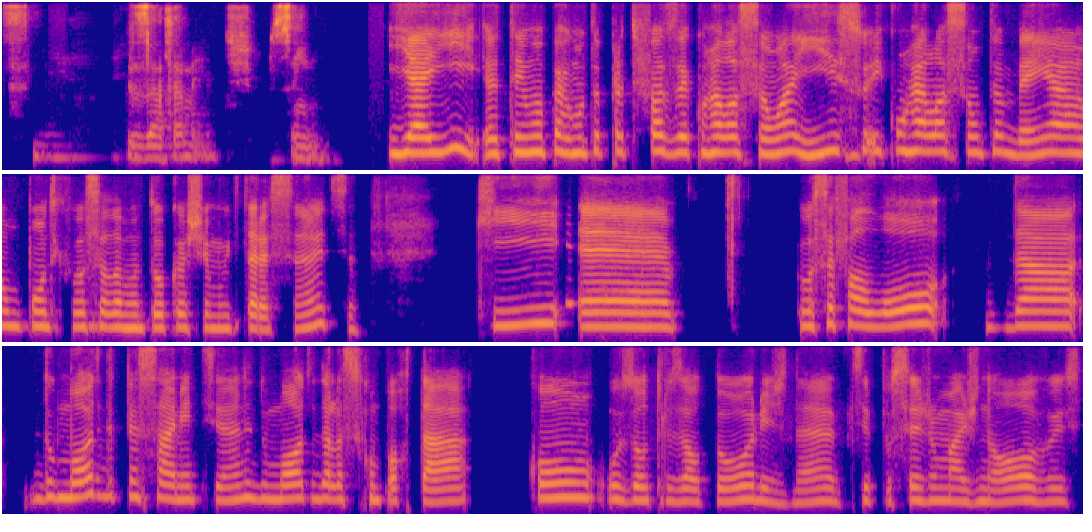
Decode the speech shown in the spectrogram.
Sim, exatamente, sim. E aí, eu tenho uma pergunta para te fazer com relação a isso e com relação também a um ponto que você levantou que eu achei muito interessante, que é, você falou da, do modo de pensar em Tiane, do modo dela se comportar com os outros autores, né, tipo, sejam mais novos,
